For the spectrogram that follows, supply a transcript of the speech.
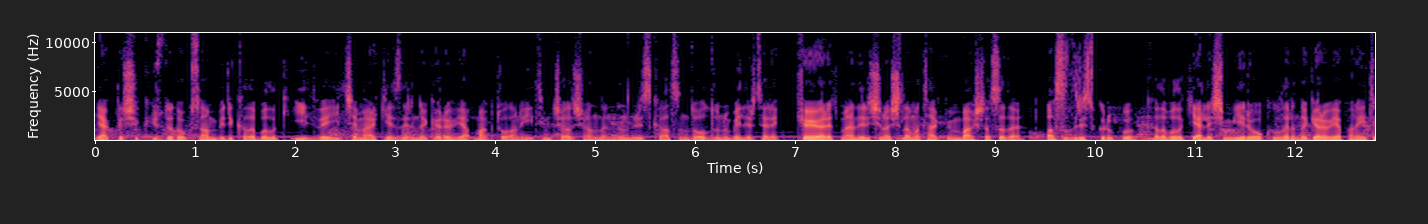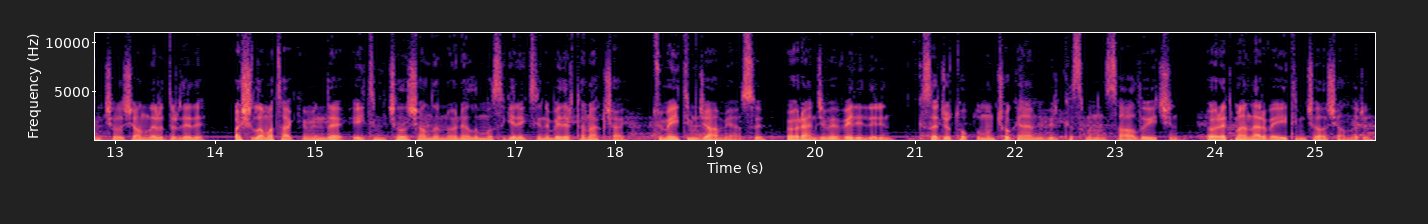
yaklaşık %91'i kalabalık il ve ilçe merkezlerinde görev yapmakta olan eğitim çalışanlarının risk altında olduğunu belirterek, köy öğretmenleri için aşılama takvimi başlasa da asıl risk grubu kalabalık yerleşim yeri okullarında görev yapan eğitim çalışanlarıdır dedi. Aşılama takviminde eğitim çalışanlarının öne alınması gerektiğini belirten Akçay, tüm eğitim camiası, öğrenci ve velilerin, kısaca toplumun çok önemli bir kısmının sağlığı için öğretmenler ve eğitim çalışanları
